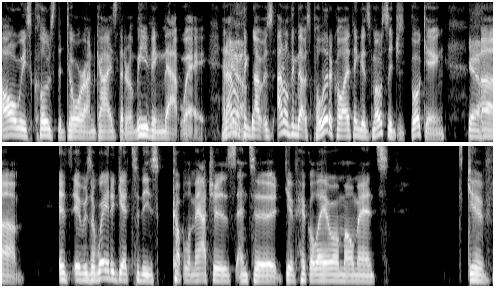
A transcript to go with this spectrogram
always close the door on guys that are leaving that way. And I don't think that was I don't think that was political. I think it's mostly just booking. Yeah, Um it it was a way to get to these couple of matches and to give Hikuleo a moment, to give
